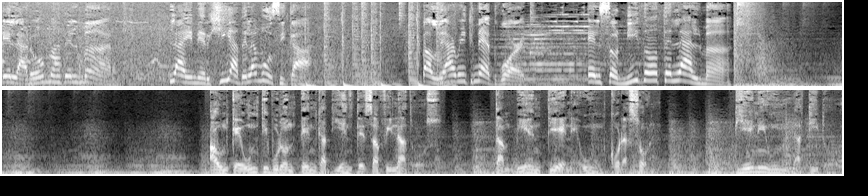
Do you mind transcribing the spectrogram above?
El aroma del mar. La energía de la música. Balearic Network. El sonido del alma. Aunque un tiburón tenga dientes afilados, también tiene un corazón. Tiene un latido.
